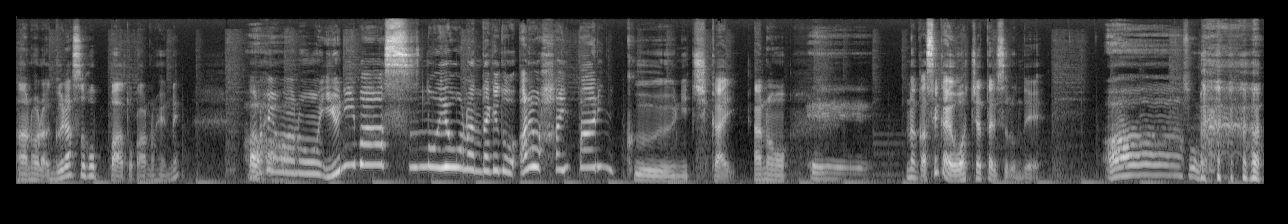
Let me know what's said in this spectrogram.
あのほらグラスホッパーとかあの辺ね。あの辺はあのユニバースのようなんだけどあれはハイパーリンクに近い。あのなんか世界終わっちゃったりするんで。ああそうなんだ、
